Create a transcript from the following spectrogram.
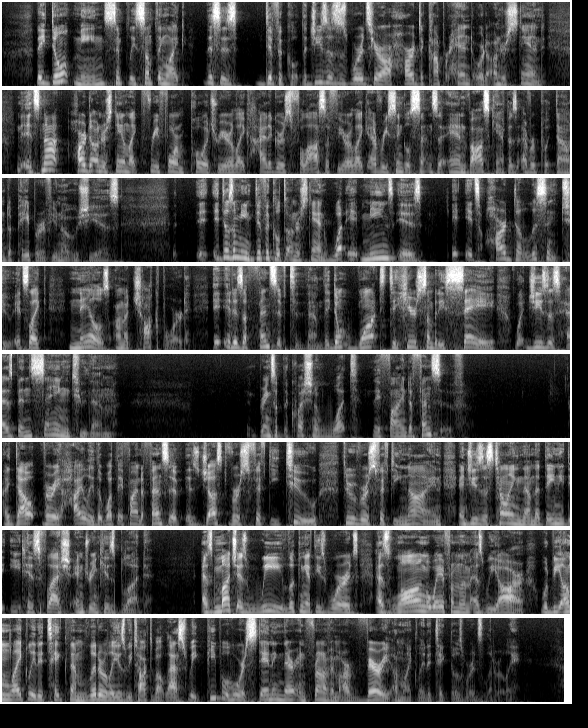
They don't mean simply something like this is difficult. That Jesus' words here are hard to comprehend or to understand. It's not hard to understand like free-form poetry or like Heidegger's philosophy or like every single sentence that Ann Voskamp has ever put down to paper, if you know who she is. It, it doesn't mean difficult to understand. What it means is it, it's hard to listen to. It's like nails on a chalkboard. It, it is offensive to them. They don't want to hear somebody say what Jesus has been saying to them. It brings up the question of what they find offensive. I doubt very highly that what they find offensive is just verse 52 through verse 59, and Jesus telling them that they need to eat his flesh and drink his blood. As much as we, looking at these words, as long away from them as we are, would be unlikely to take them literally, as we talked about last week, people who are standing there in front of him are very unlikely to take those words literally.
